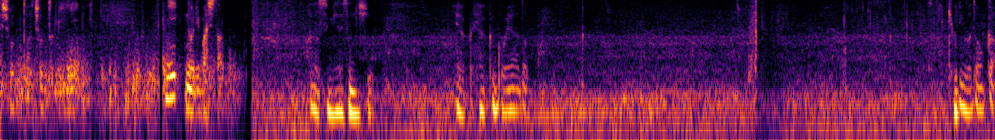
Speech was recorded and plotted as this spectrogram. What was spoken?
ショットはちょっと右に乗りました。原すみれ選手約105ヤード。距離はどうか。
